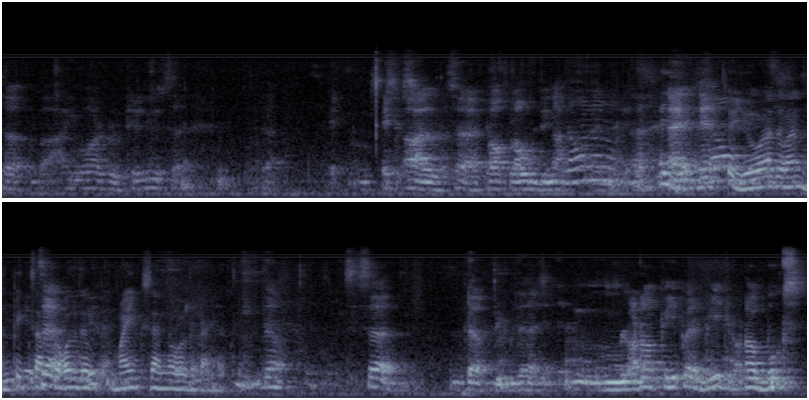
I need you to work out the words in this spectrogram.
So, I want to tell you, sir, it all, sir, talk loud enough. No, no, no. Uh, uh, So you are the one who picks up Sir. all the mics and all the kind of thing. The, sir, the, the, mm, lot of people read lot of books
